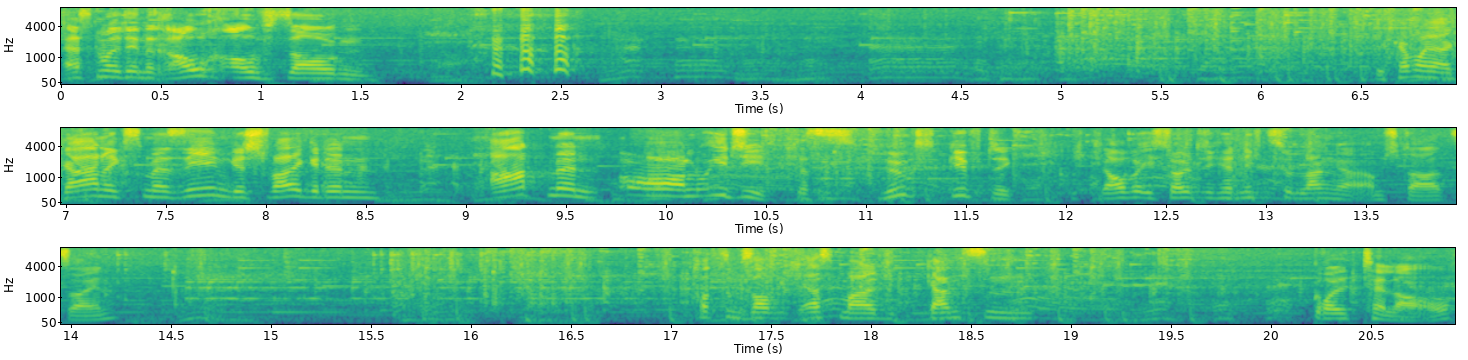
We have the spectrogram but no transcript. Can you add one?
Erstmal den Rauch aufsaugen. Hier kann man ja gar nichts mehr sehen, geschweige denn atmen. Oh, Luigi, das ist höchst giftig. Ich glaube, ich sollte hier nicht zu lange am Start sein. Trotzdem sauge ich erstmal die ganzen Goldteller auf.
